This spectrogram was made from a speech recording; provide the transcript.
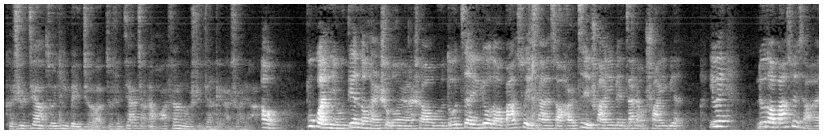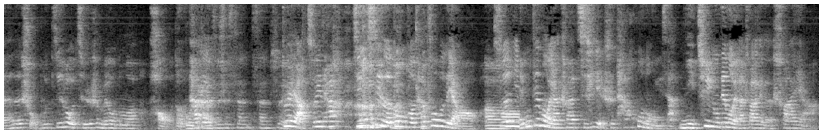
可是这样就意味着就是家长要花非常多时间给他刷牙。哦，不管你用电动还是手动牙刷，我们都建议六到八岁以下的小孩自己刷一遍，家长刷一遍，因为六到八岁小孩他的手部肌肉其实是没有那么好的，我的他的孩子是三三岁。对呀、所以他精细的动作他做不了，哦所以你用电动牙刷其实也是他糊弄一下，你去用电动牙刷给他刷牙。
